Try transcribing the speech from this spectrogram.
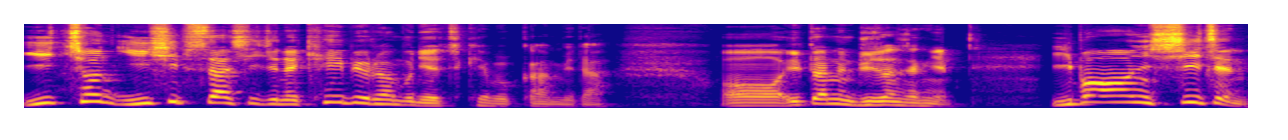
2024 시즌의 KBO를 한번 예측해 볼까 합니다. 어 일단은 류 선생님 이번 시즌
